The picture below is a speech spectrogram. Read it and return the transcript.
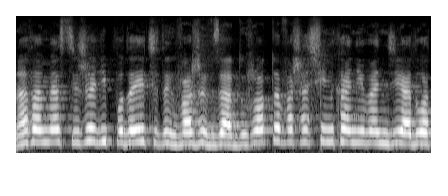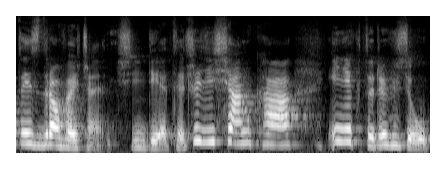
Natomiast jeżeli podajecie tych warzyw za dużo, to wasza świnka nie będzie jadła tej zdrowej części diety, czyli sianka i niektórych ziół.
